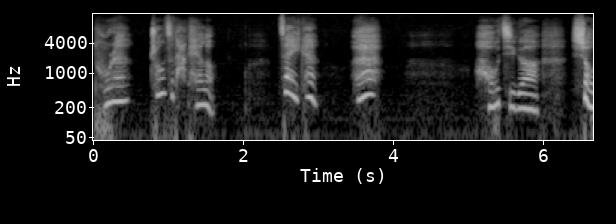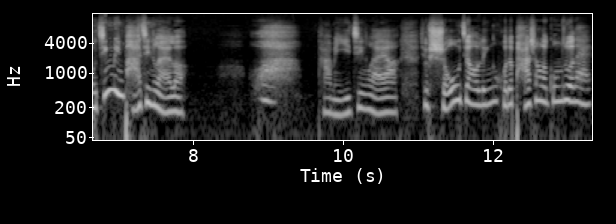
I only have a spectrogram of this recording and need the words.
突然窗子打开了，再一看，哎，好几个小精灵爬进来了。哇，他们一进来啊，就手脚灵活的爬上了工作台。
